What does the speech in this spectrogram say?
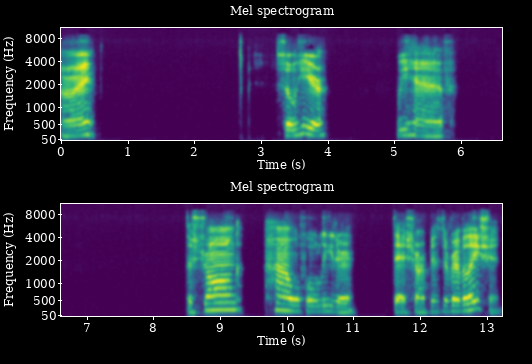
All right. So here we have the strong, powerful leader that sharpens the revelation.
